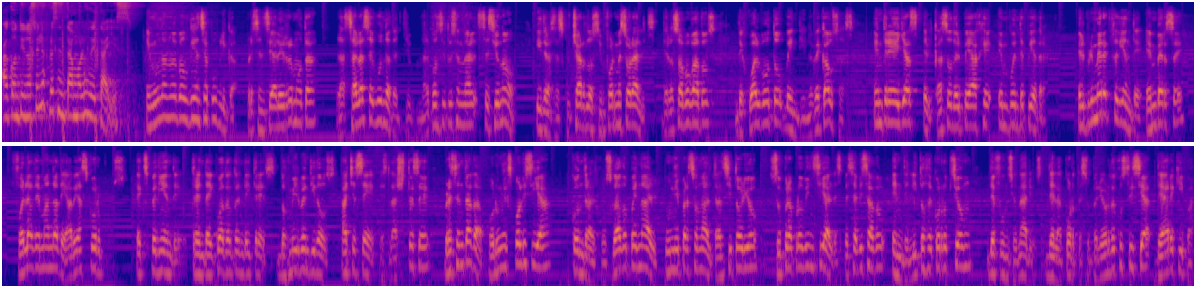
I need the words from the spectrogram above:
A continuación les presentamos los detalles. En una nueva audiencia pública, presencial y remota, la Sala Segunda del Tribunal Constitucional sesionó y tras escuchar los informes orales de los abogados, dejó al voto 29 causas, entre ellas el caso del peaje en Puente Piedra. El primer expediente en verse fue la demanda de habeas corpus, expediente 3433-2022 HC-TC, presentada por un ex policía contra el juzgado penal unipersonal transitorio supraprovincial especializado en delitos de corrupción de funcionarios de la Corte Superior de Justicia de Arequipa.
